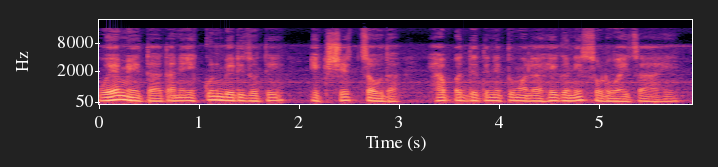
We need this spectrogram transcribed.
वय मिळतात आणि एकूण बेरीज होते एकशे चौदा. ह्या पद्धतीने तुम्हाला हे गणित सोडवायचं आहे.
